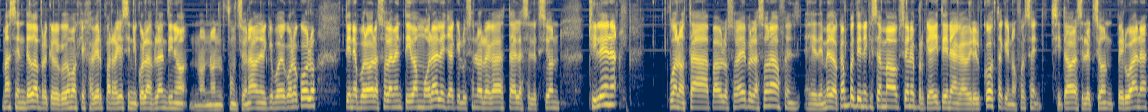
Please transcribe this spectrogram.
más en deuda porque recordemos que Javier Parragués y Nicolás Blandi no, no, no han funcionado en el equipo de Colo Colo. Tiene por ahora solamente Iván Morales, ya que Luciano Regada está en la selección chilena. Bueno, está Pablo Solari, pero la zona eh, de medio campo tiene quizás más opciones porque ahí tiene a Gabriel Costa, que no fue ci- citado a la selección peruana.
